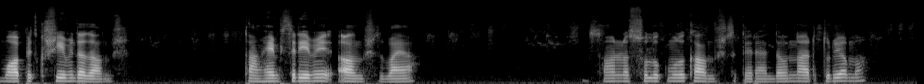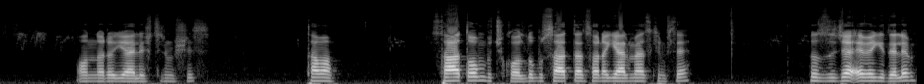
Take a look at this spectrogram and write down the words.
Muhabbet kuşu yemi de almış. Tamam hamster yemi almışız baya. Sonra suluk muluk almıştık herhalde. Onlar duruyor mu? Onları yerleştirmişiz. Tamam. Saat 10.30 oldu. Bu saatten sonra gelmez kimse. Hızlıca eve gidelim.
